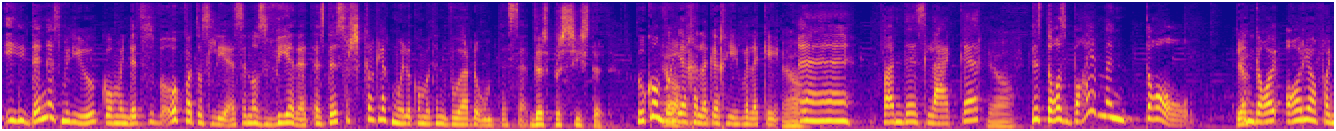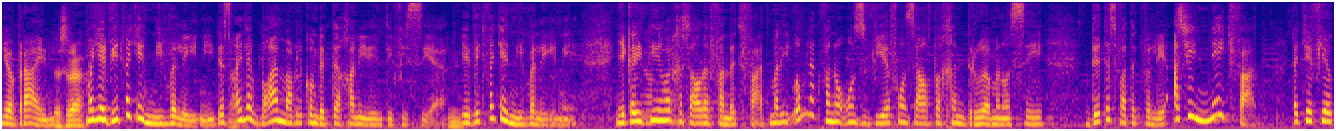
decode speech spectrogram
die ding is met die hoekom en dit is ook wat ons lees en ons weet dit, is dis verskriklik moeilik om dit in woorde om te sit. Dis presies dit. Hoekom wil Ja. jy gelukkig huwelik hê? Ja. Eh, want dis lekker. Ja. Dis daar's baie min taal Ja. in daai area van jou brein. Dis reg. Maar jy weet wat jy nie wil hê nie. Dis ja. eintlik baie maklik om dit te gaan identifiseer. Mm. Jy weet wat jy nie wil hê nie. En jy kan die ja. teenoorgestelde van dit vat, maar die oomblik wanneer ons weer vir onsself begin droom en ons sê dit is wat ek wil hê. As jy net vat dat jy vir jou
